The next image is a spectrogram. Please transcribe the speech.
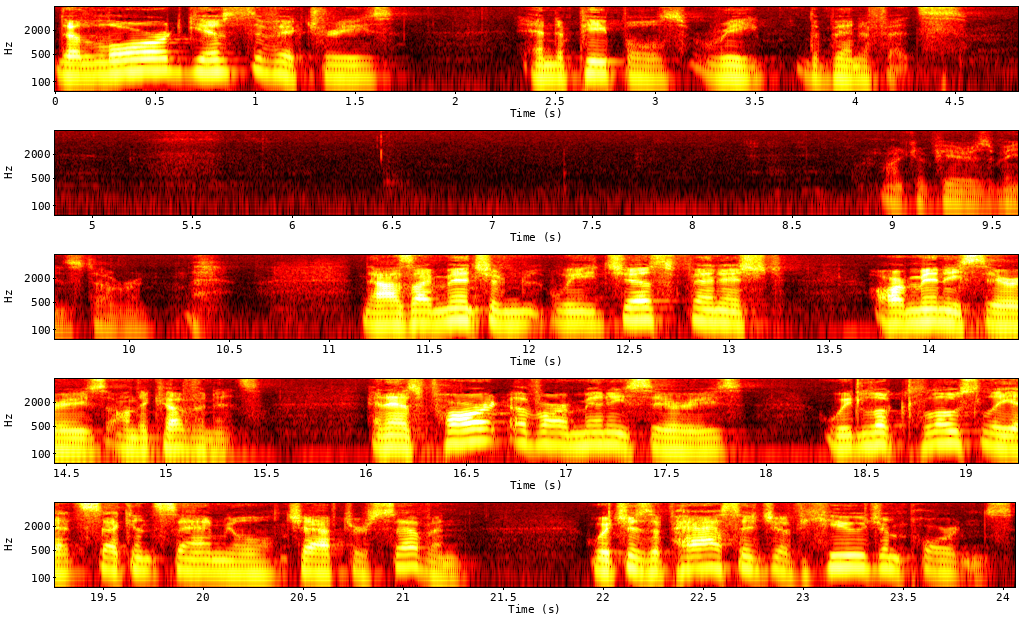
the Lord gives the victories, and the peoples reap the benefits. My computer's being stubborn. now, as I mentioned, we just finished our mini series on the covenants. And as part of our mini series, we looked closely at 2 Samuel chapter 7, which is a passage of huge importance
